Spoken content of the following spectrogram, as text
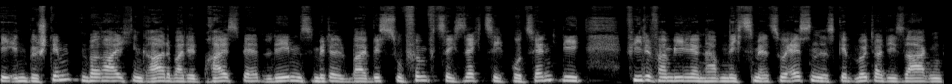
die in bestimmten Bereichen, gerade bei den preiswerten Lebensmitteln, bei bis zu 50, 60 Prozent liegt. Viele Familien haben nichts mehr zu essen. Es gibt Mütter, die sagen,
